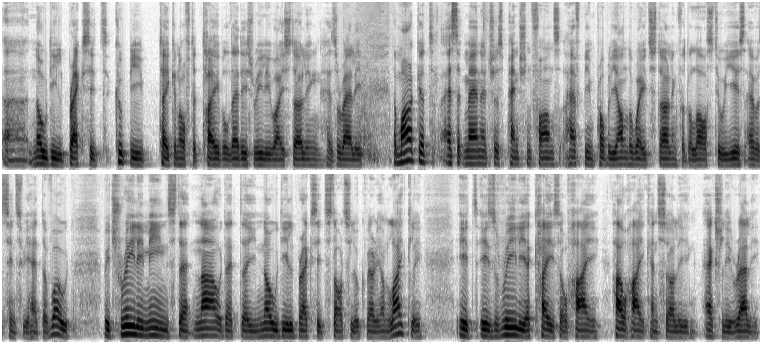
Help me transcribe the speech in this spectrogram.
uh, no deal Brexit could be taken off the table. That is really why sterling has rallied. The market, asset managers, pension funds have been probably underweight sterling for the last two years, ever since we had the vote, which really means that now that the no deal Brexit starts to look very unlikely, it is really a case of high, how high can sterling actually rally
